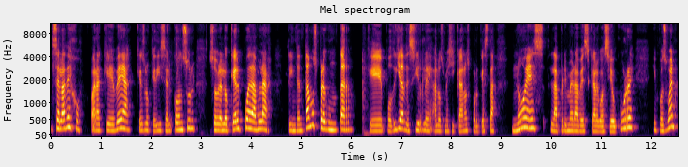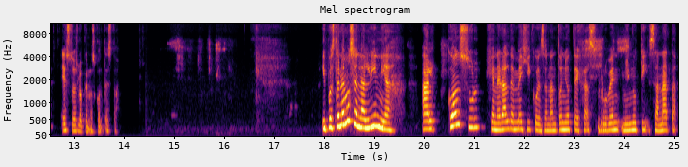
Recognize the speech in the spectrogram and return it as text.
se la dejo para que vea qué es lo que dice el cónsul sobre lo que él puede hablar. Le intentamos preguntar qué podría decirle a los mexicanos porque esta no es la primera vez que algo así ocurre y pues bueno, esto es lo que nos contestó. Y pues tenemos en la línea al cónsul general de México en San Antonio, Texas, Rubén Minuti Sanata.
